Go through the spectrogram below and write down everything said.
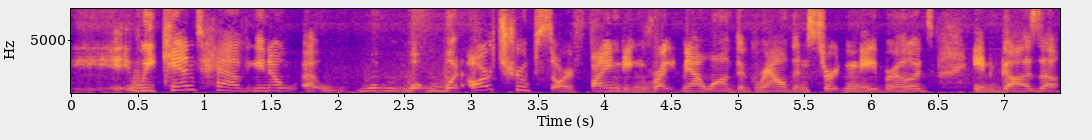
we can't have, you know, uh, what our troops are finding right now on the ground in certain neighborhoods in Gaza.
